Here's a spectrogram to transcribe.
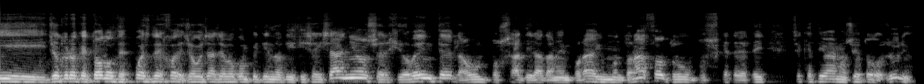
y yo creo que todos después de, joder, yo ya llevo compitiendo 16 años, Sergio 20, Raúl pues ha tirado también por ahí un montonazo, tú, pues, ¿qué te decís? Si es que encima hemos sido todos juniors.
